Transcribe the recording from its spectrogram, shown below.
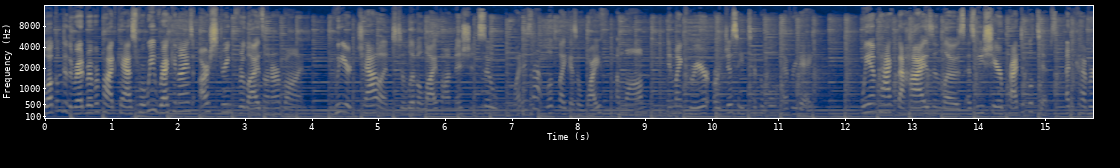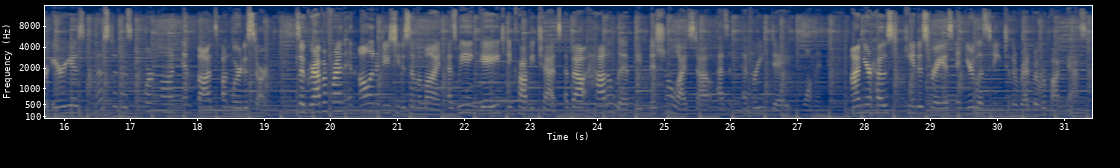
Welcome to the Red Rover Podcast, where we recognize our strength relies on our bond. We are challenged to live a life on mission. So, what does that look like as a wife, a mom, in my career, or just a typical everyday? We unpack the highs and lows as we share practical tips, uncover areas most of us work on, and thoughts on where to start. So grab a friend and I'll introduce you to some of mine as we engage in coffee chats about how to live a missional lifestyle as an everyday woman. I'm your host, Candace Reyes, and you're listening to the Red Rover Podcast.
